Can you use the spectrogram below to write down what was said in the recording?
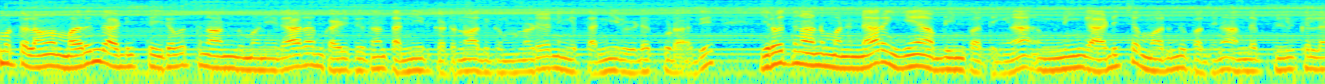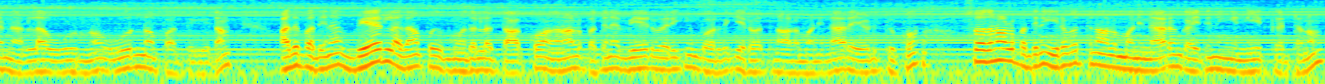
மட்டும் இல்லாமல் மருந்து அடித்த இருபத்தி நான்கு மணி நேரம் கழித்து தான் தண்ணீர் கட்டணும். அதுக்கு முன்னாடியே நீங்கள் தண்ணீர் விடக்கூடாது. இருபத்தி நாலு மணி நேரம் ஏன் அப்படின்னு பார்த்தீங்கன்னா நீங்கள் அடித்த மருந்து பார்த்தீங்கன்னா அந்த பில்கில் நல்லா ஊறணும். ஊறின பார்த்துக்கு தான். அது பார்த்தீங்கன்னா வேரில் தான் போய் முதல்ல தாக்கும். அதனால் பார்த்தீங்கன்னா வேர் வரைக்கும் போகிறதுக்கு இருபத்தி நாலு மணி நேரம் எடுத்துக்கும். ஸோ அதனால் பார்த்தீங்கன்னா இருபத்தி நாலு மணி நேரம் கழித்து நீங்கள் நீர் கட்டணும்.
